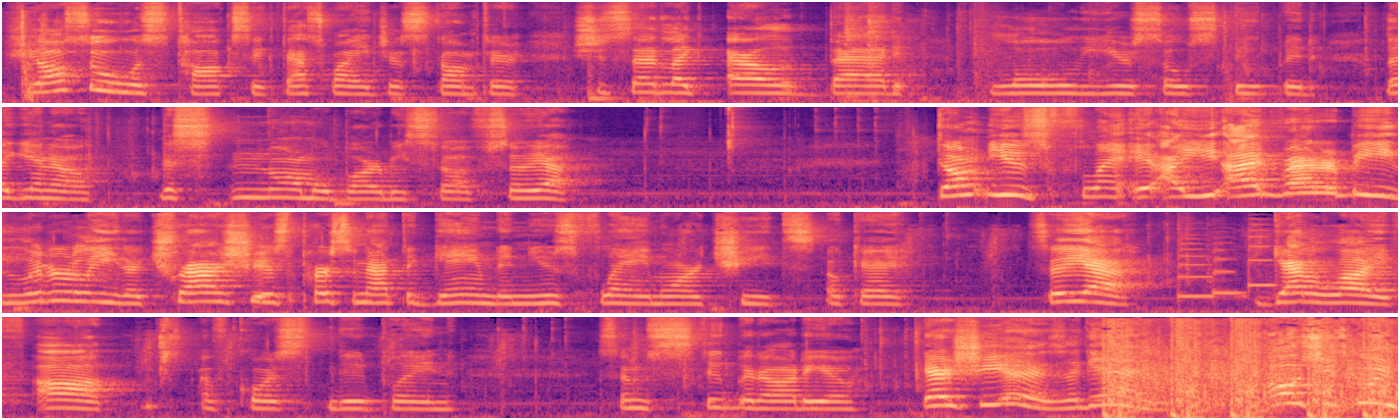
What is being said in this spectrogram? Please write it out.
She also was toxic, that's why I just stomped her. She said like, L bad, lol, you're so stupid. Like, you know, this normal Barbie stuff. So yeah. Don't use flame. I, I'd rather be literally the trashiest person at the game than use flame or cheats, okay? So yeah, get a life. Ah, oh, of course, dude playing some stupid audio. There she is again. Oh, she's going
